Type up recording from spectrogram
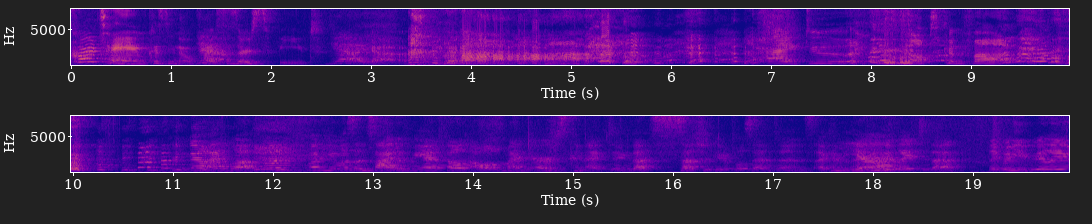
quite tame because you know Yeah. Pisces are sweet. Yeah, yeah. I do not confirm. No, I love when, when he was inside of me, I felt all of my nerves connecting. That's such a beautiful sentence. I can, I can relate to that. Like when you really,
